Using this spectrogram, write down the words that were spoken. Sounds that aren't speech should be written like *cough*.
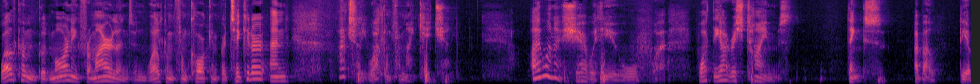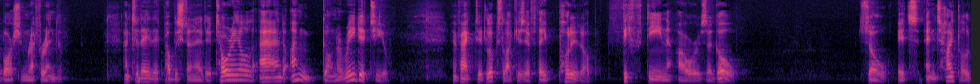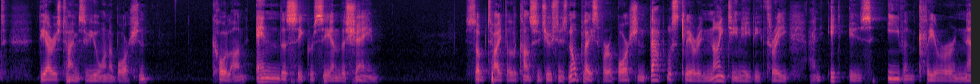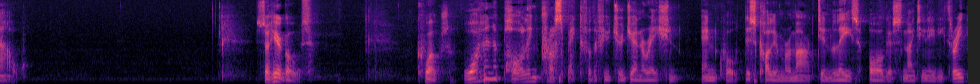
Welcome, good morning from Ireland, and welcome from Cork in particular, and actually, welcome from my kitchen. I want to share with you uh, what the Irish Times thinks about the abortion referendum. And today they've published an editorial, and I'm going to read it to you. In fact, it looks like as if they put it up 15 hours ago. So it's entitled The Irish Times View on Abortion, colon, End the Secrecy and the Shame. Subtitle The Constitution is no place for abortion. That was clear in 1983, and it is even clearer now. So here goes. Quote, What an appalling prospect for the future generation. End quote. This column remarked in late August 1983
